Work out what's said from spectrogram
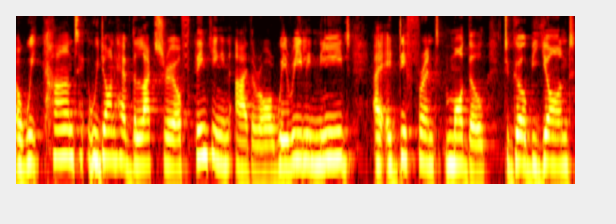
Uh, we can't, we don't have the luxury of thinking in either or. We really need a, a different model to go beyond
